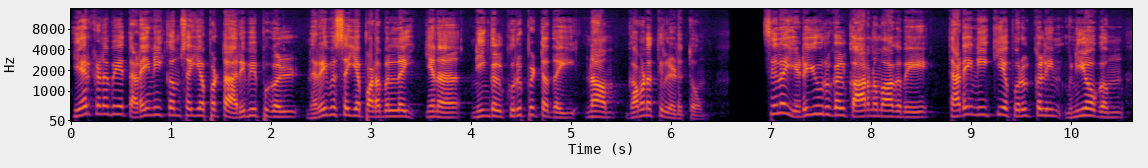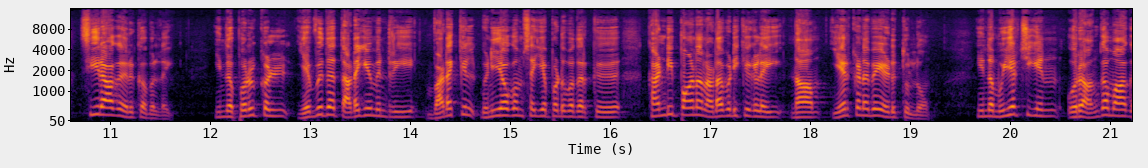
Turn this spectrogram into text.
ஏற்கனவே தடை நீக்கம் செய்யப்பட்ட அறிவிப்புகள் நிறைவு செய்யப்படவில்லை என நீங்கள் குறிப்பிட்டதை நாம் கவனத்தில் எடுத்தோம். சில இடையூறுகள் காரணமாகவே தடை நீக்கிய பொருட்களின் விநியோகம் சீராக இருக்கவில்லை. இந்த பொருட்கள் எவ்வித தடையுமின்றி வடக்கில் விநியோகம் செய்யப்படுவதற்கு கண்டிப்பான நடவடிக்கைகளை நாம் ஏற்கனவே எடுத்துள்ளோம். இந்த முயற்சியின் ஒரு அங்கமாக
